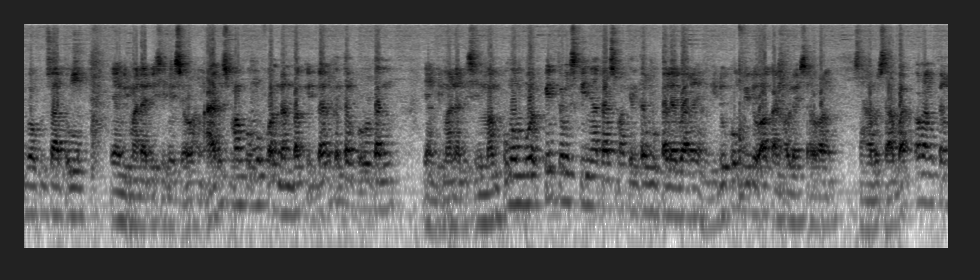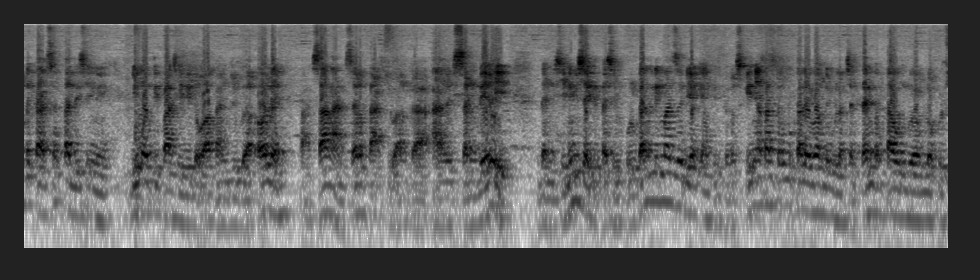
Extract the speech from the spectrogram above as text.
2021 yang di mana di sini seorang Aris mampu move on dan bangkit dari keterpurukan yang di mana di sini mampu membuat pintu rezekinya akan semakin terbuka lebar yang didukung didoakan oleh seorang sahabat-sahabat orang terdekat serta di sini dimotivasi didoakan juga oleh pasangan serta keluarga Aris sendiri Dan di sini bisa kita simpulkan 5 zodiak yang pintu rezekinya akan terbuka lebar di bulan September tahun 2021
